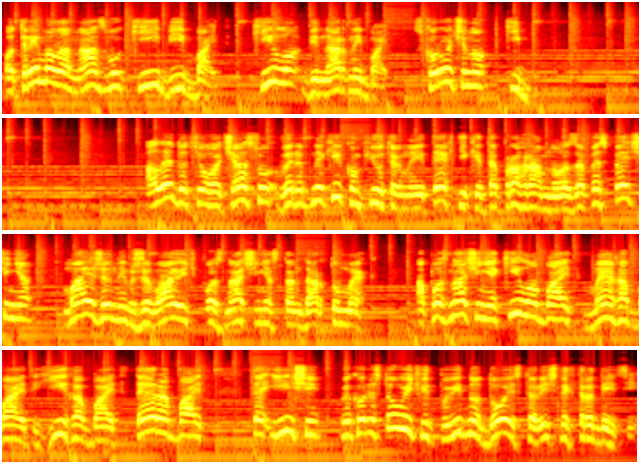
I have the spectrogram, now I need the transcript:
отримала назву кібібайт кілобінарний байт, скорочено кіб. Але до цього часу виробники комп'ютерної техніки та програмного забезпечення майже не вживають позначення стандарту MEC, а позначення кілобайт, мегабайт, гігабайт, терабайт та інші використовують відповідно до історичних традицій,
